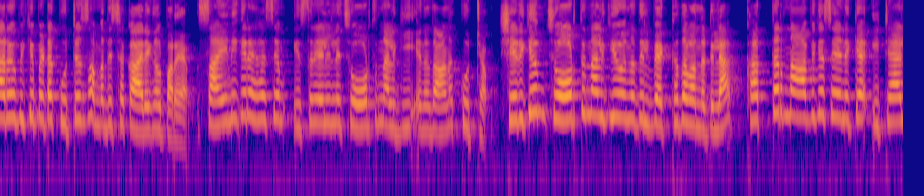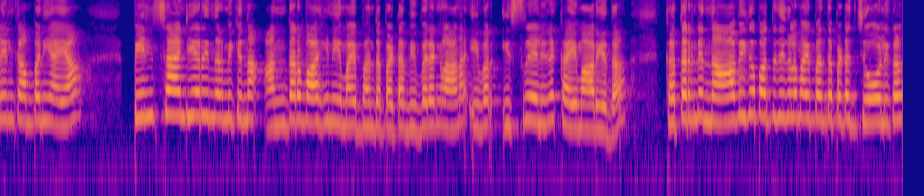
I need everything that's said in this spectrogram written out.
ആരോപിക്കപ്പെട്ട കുറ്റം സംബന്ധിച്ച കാര്യങ്ങൾ പറയാം. സൈനിക രഹസ്യം ഇസ്രയേലിന് ചോർത്തി നൽകി എന്നതാണ് കുറ്റം. ശരിക്കും ചോർത്തി നൽകിയോ എന്നതിൽ വ്യക്തത വന്നിട്ടില്ല. ഖത്തർ നാവികസേനയ്ക്ക് ഇറ്റാലിയൻ കമ്പനിയായ പിൻസാൻഡിയറി നിർമ്മിക്കുന്ന അന്തർവാഹിനിയുമായി ബന്ധപ്പെട്ട വിവരങ്ങളാണ് ഇവർ ഇസ്രയേലിന് കൈമാറിയത്. ഖത്തറിന്റെ നാവിക പദ്ധതികളുമായി ബന്ധപ്പെട്ട ജോലികൾ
